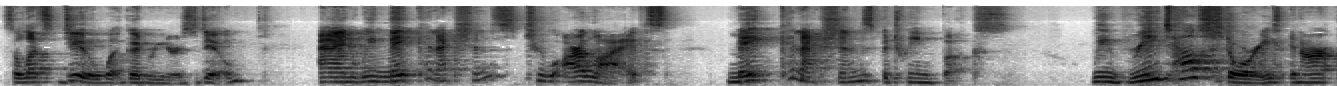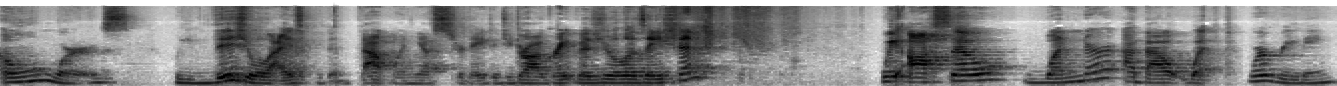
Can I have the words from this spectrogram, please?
So let's do what good readers do. And we make connections to our lives make connections between books. We retell stories in our own words. We visualize we did that one yesterday. Did you draw a great visualization? We also wonder about what we're reading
